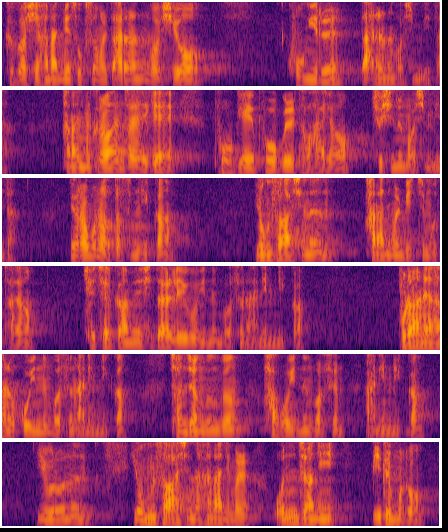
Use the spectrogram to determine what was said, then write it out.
그것이 하나님의 속성을 따르는 것이요, 공의를 따르는 것입니다. 하나님은 그러한 자에게 복의 복을 더하여 주시는 것입니다. 여러분은 어떻습니까? 용서하시는 하나님을 믿지 못하여 죄책감에 시달리고 있는 것은 아닙니까? 불안해하고 있는 것은 아닙니까? 전전긍긍 하고 있는 것은 아닙니까? 이후로는 용서하시는 하나님을 온전히 믿음으로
